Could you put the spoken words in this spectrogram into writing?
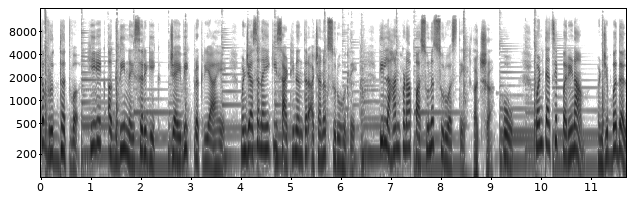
तर वृद्धत्व ही एक अगदी नैसर्गिक जैविक प्रक्रिया आहे. म्हणजे असं नाही की साठीनंतर अचानक सुरू होते. ती लहानपणापासूनच सुरू असते. अच्छा. हो. पण त्याचे परिणाम म्हणजे बदल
